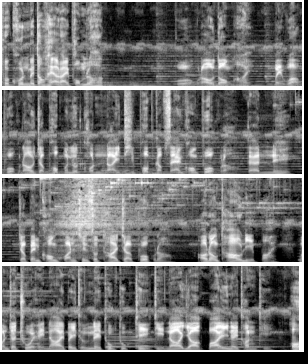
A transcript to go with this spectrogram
พวกคุณไม่ต้องให้อะไรผมหรอก พวกเราต้องให้ ไม่ว่าพวกเราจะพบมนุษย์คนไหนที่พบกับแสงของพวกเรา แต่นี่จะเป็นของขวัญชิ้นสุดท้ายจากพวกเรา เอารองเท้านี่ไป มันจะช่วยให้นายไปถึงในทุกๆทที่ที่นายอยากไปในทันที โอ้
